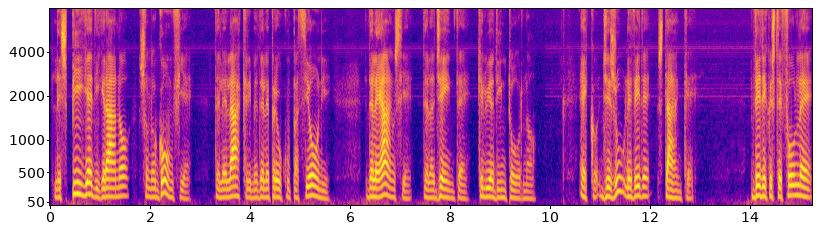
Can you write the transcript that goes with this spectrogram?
Le spighe di grano sono gonfie delle lacrime, delle preoccupazioni, delle ansie della gente che lui ha d'intorno. Ecco, Gesù le vede stanche, vede queste folle,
